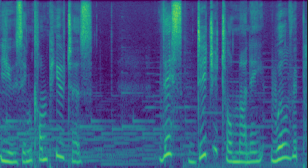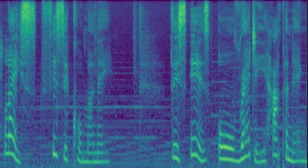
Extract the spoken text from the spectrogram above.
using computers. This digital money will replace physical money. This is already happening.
